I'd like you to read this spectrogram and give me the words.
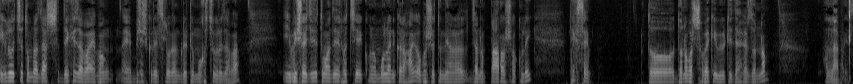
এগুলো হচ্ছে তোমরা জাস্ট দেখে যাবা এবং বিশেষ করে স্লোগানগুলো একটু মুখস্থ করে যাবা। এই বিষয়ে যদি তোমাদের হচ্ছে কোনো মূল্যায়ন করা হয়, অবশ্যই তুমি যেন পারো সকলেই। ঠিক আছে? তো ধন্যবাদ সবাইকে ভিডিওটি দেখার জন্য। আল্লাহ হাফেজ।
